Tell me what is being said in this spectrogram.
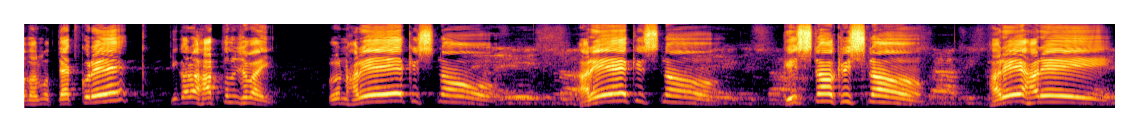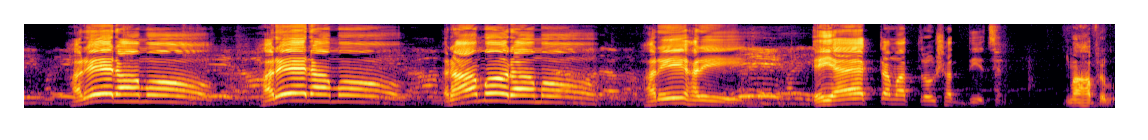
অধর্ম ত্যাগ করে কি করো, হাত তুলুন সবাই। বলুন, হরে কৃষ্ণ হরে কৃষ্ণ কৃষ্ণ কৃষ্ণ, হরে হরে হরে রাম হরে রাম রাম রাম, হরে হরে। এই একটা মাত্র ঔষধ দিয়েছেন মহাপ্রভু।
